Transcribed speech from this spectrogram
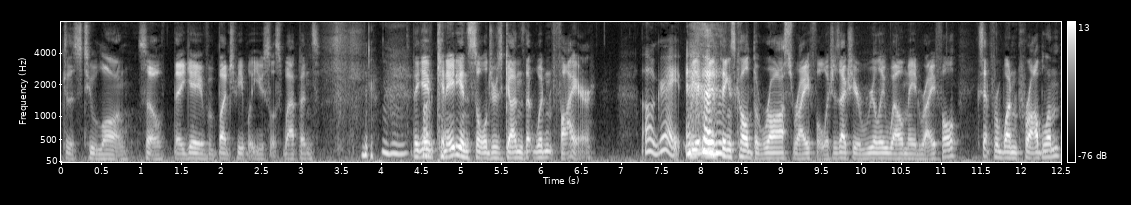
because it's too long. So they gave a bunch of people useless weapons. They gave Canadian soldiers guns that wouldn't fire. oh great We had, we had things called the Ross rifle, which is actually a really well-made rifle, except for one problem:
